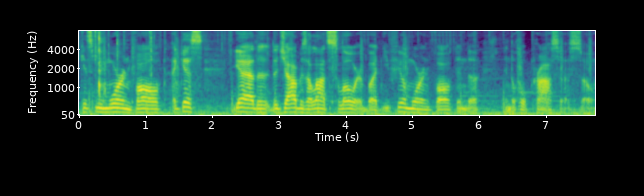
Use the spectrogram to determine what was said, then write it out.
gets me more involved. I guess, yeah, the, the job is a lot slower, but you feel more involved in the in the whole process. So,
